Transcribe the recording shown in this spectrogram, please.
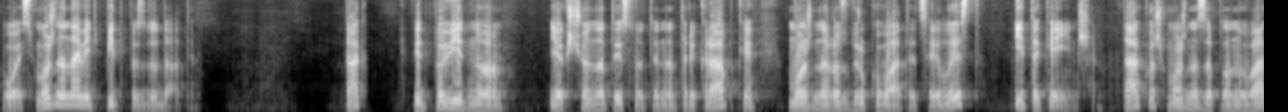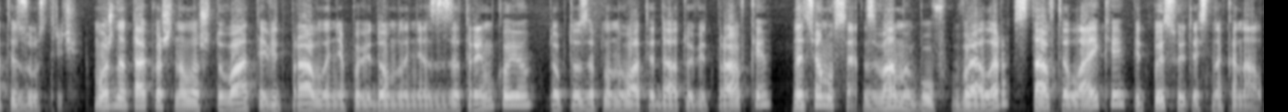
ось, можна навіть підпис додати. Так? Відповідно, якщо натиснути на три крапки, можна роздрукувати цей лист і таке інше. Також можна запланувати зустріч. Можна також налаштувати відправлення повідомлення з затримкою, тобто запланувати дату відправки. На цьому все. З вами був Велер. Ставте лайки, підписуйтесь на канал.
